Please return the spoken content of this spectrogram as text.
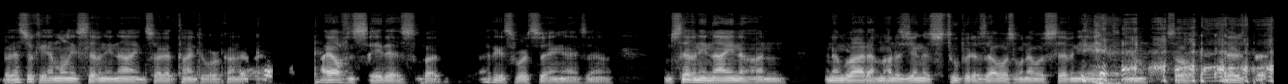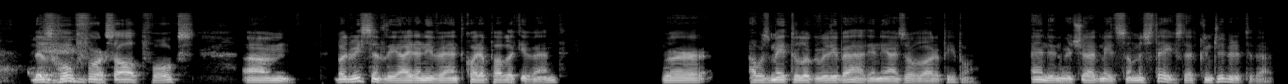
but that's okay. I'm only 79, so I got time to work on it. I often say this, but I think it's worth saying. I'm 79 now, and, and I'm glad I'm not as young and stupid as I was when I was 78. you know? So there's, there's hope for us all, folks. Um, but recently, I had an event, quite a public event, where I was made to look really bad in the eyes of a lot of people, and in which I had made some mistakes that contributed to that.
